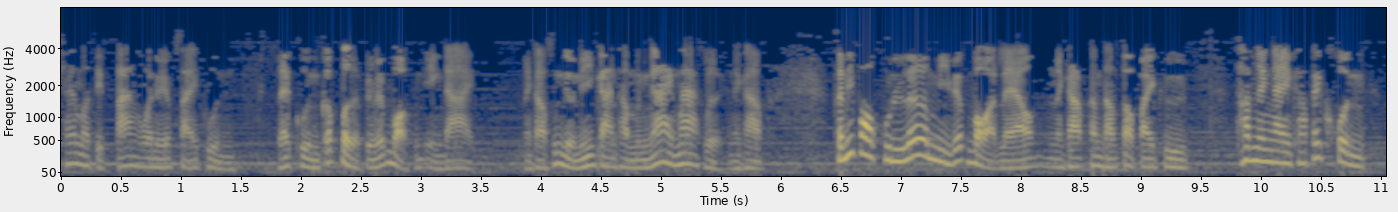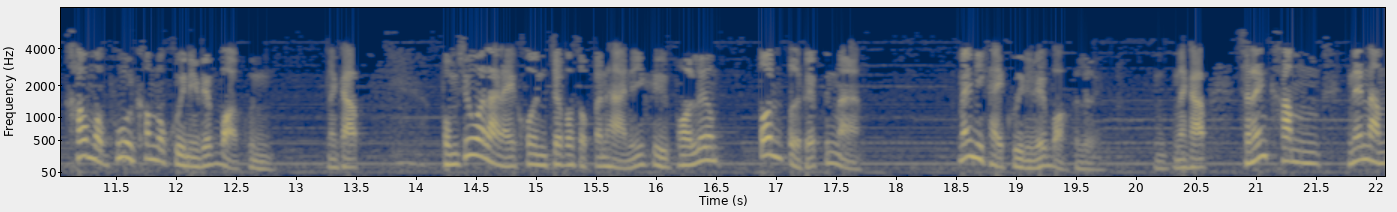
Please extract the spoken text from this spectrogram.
ชันมาติดตั้งไว้ในเว็บไซต์คุณ และคุณก็เปิดเป็นเว็บบอร์ดคุณเองได้นะครับซึ่งเดี๋ยวนี้การทำมันง่ายมากเลยนะครับ ทีนี้พอคุณเริ่มมีเว็บบอร์ดแล้วนะครับคำถามต่อไปคือทำยังไงครับให้คนเข้ามาพูดเข้ามาคุยในเว็บบอร์ดคุณนะครับ ผมเชื่อว่าหลาย ๆ คนจะประสบปัญหานี้คือ พอเริ่มต้นเปิดเว็บขึ้นมา ไม่มีใครคุยในเว็บบอร์ดกันเลยนะครับ ฉะนั้นคำแนะนำ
